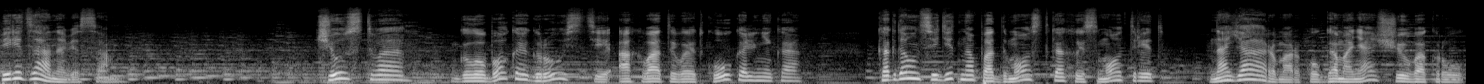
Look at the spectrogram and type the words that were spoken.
Перед занавесом. Чувство глубокой грусти охватывает кукольника, когда он сидит на подмостках и смотрит на ярмарку, гомонящую вокруг.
